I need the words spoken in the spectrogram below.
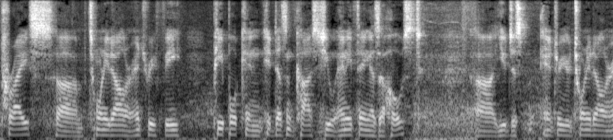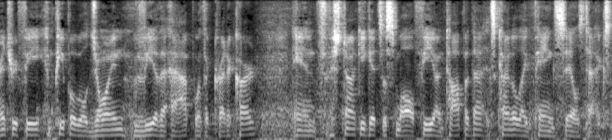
price, um, twenty dollar entry fee, people can. It doesn't cost you anything as a host. Uh, you just enter your $20 entry fee, and people will join via the app with a credit card. And Fish Donkey gets a small fee on top of that. It's kind of like paying sales tax.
